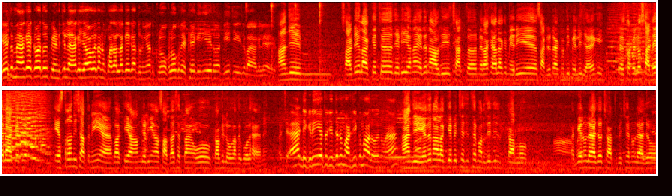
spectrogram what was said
ਇਹ ਤਾਂ ਮੈਂ ਕਿ ਇੱਕ ਵਾਰ ਤੁਸੀਂ ਪਿੰਡ 'ਚ ਲੈ ਕੇ ਜਾਓਗੇ ਤੁਹਾਨੂੰ ਪਤਾ ਲੱਗੇਗਾ ਦੁਨੀਆ ਤੋਂ ਖਲੋਕ ਖਲੋਕ ਵੇਖੇਗੀ ਜੀ ਇਹ ਤਾਂ ਕੀ ਚੀਜ਼ ਲਵਾਇਆ ਕੇ ਲਿਆਏ। ਹਾਂਜੀ ਸਾਡੇ ਇਲਾਕੇ 'ਚ ਜਿਹੜੀ ਹੈ ਨਾ ਇਹਦੇ ਨਾਲ ਦੀ ਛੱਤ ਮੇਰਾ ਖਿਆਲ ਹੈ ਕਿ ਮੇਰੀ ਸਾਡੇ ਟਰੈਕਟਰ ਦੀ ਪਹਿਲੀ ਜਾਏਗੀ। ਇਸ ਤੋਂ ਪਹਿਲਾਂ ਸਾਡੇ ਇਲਾਕੇ 'ਚ ਇਸ ਤਰ੍ਹਾਂ ਦੀ ਛੱਤ ਨਹੀਂ ਹੈ ਬਾਕੀ ਆਮ ਜਿਹੜੀਆਂ ਸਾਦਾ ਛੱਤਾਂ ਉਹ ਕਾਫੀ ਲੋਕਾਂ ਦੇ ਕੋਲ ਹੈ ਨੇ। ਅੱਛਾ ਇਹ ਡਿਗਰੀ ਹੈ ਤੂੰ ਜਿੱਦਨ ਮਰਜ਼ੀ ਘੁਮਾ ਲਓ ਇਹਨੂੰ ਹੈ? ਹਾਂਜੀ ਇਹਦੇ ਨਾਲ ਅੱਗੇ ਪਿੱਛੇ ਜਿੱਥੇ ਮਰਜ਼ੀ ਕਰ ਲਓ। ਅੱਗੇ ਨੂੰ ਲੈ ਜਾਓ ਛੱਤ ਪਿੱਛੇ ਨੂੰ ਲੈ ਜਾਓ।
